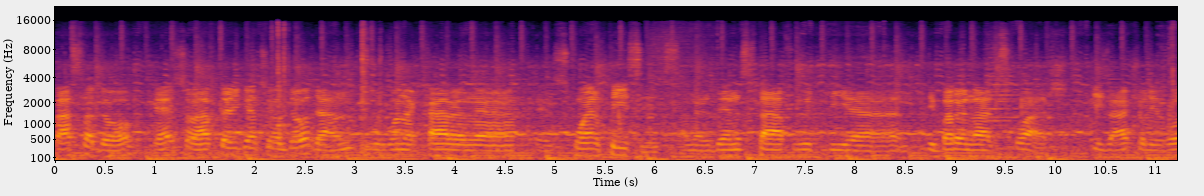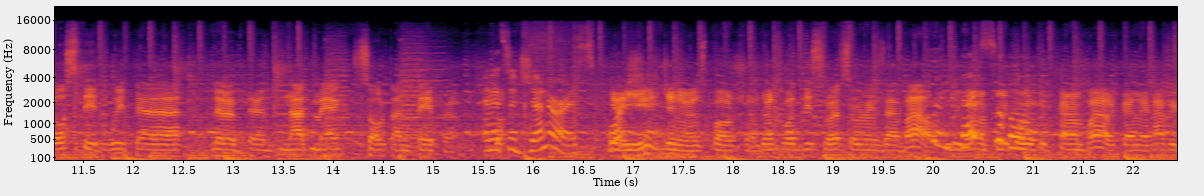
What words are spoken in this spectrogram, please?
pasta dough. Okay, so after you get your dough done, we want to cut in uh, square pieces and then stuff with the uh, the butternut squash. It's actually roasted with uh, little uh, nutmeg, salt, and pepper. And it's a generous portion. Yeah, huge generous portion. That's what this restaurant is about. We want people to come back and have a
